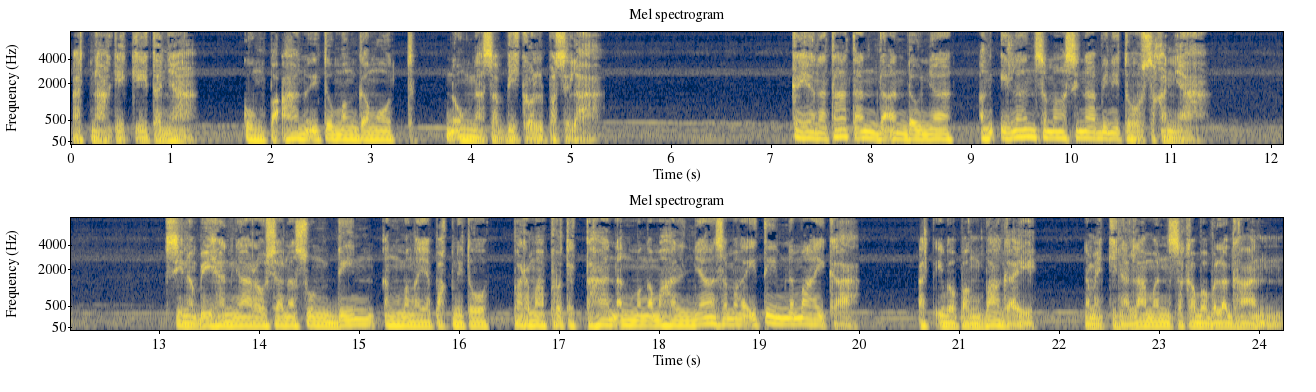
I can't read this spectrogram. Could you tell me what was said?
at nakikita niya kung paano ito manggamot noong nasa Bicol pa sila. Kaya natatandaan daw niya ang ilan sa mga sinabi nito sa kanya. Sinabihan nga raw siya na sundin ang mga yapak nito para maprotektahan ang mga mahal niya sa mga itim na mahika at iba pang bagay na may kinalaman sa kababalaghan.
